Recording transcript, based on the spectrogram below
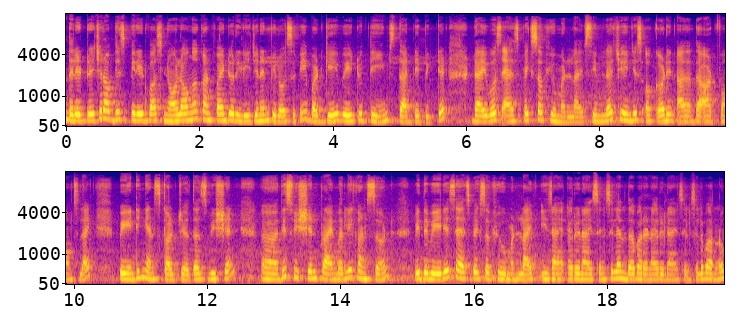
The literature of this period was no longer confined to religion and philosophy but gave way to themes that depicted diverse aspects of human life. Similar changes occurred in other art forms like painting and sculpture. Thus, vision, uh, this vision primarily concerned with the various aspects of human life is റിനൈസൻസിൽ എന്താ പറയുന്നത് റിനൈസൻസിൽ പറഞ്ഞു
